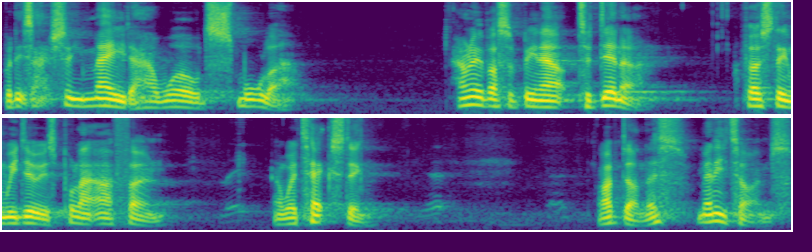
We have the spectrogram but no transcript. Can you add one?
but it's actually made our world smaller. How many of us have been out to dinner? First thing we do is pull out our phone and we're texting. I've done this many times.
